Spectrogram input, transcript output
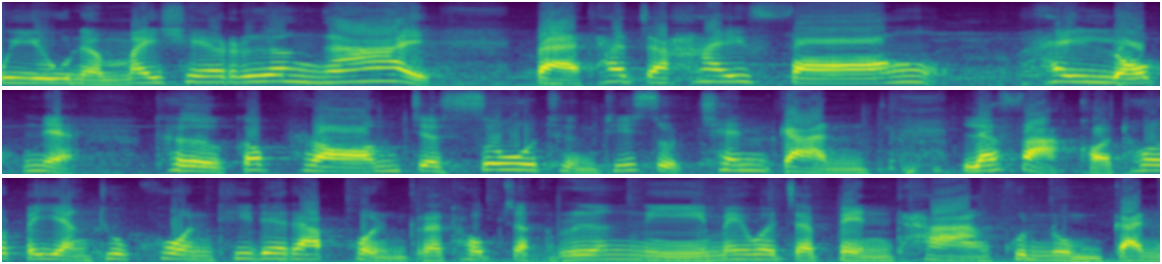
วิวเนี่ยไม่ใช่เรื่องง่าย แต่ถ้าจะให้ฟ้องให้ลบเนี่ย เธอก็พร้อมจะสู้ถึงที่สุดเช่นกัน และฝากขอโทษไปยังทุกคนที่ได้รับผลกระทบจากเรื่องนี้ ไม่ว่าจะเป็นทางคุณหนุ่มกัญ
